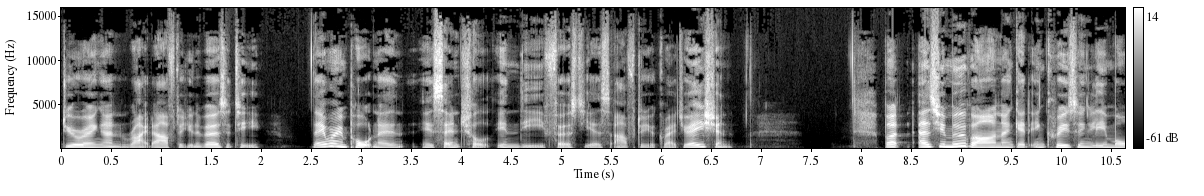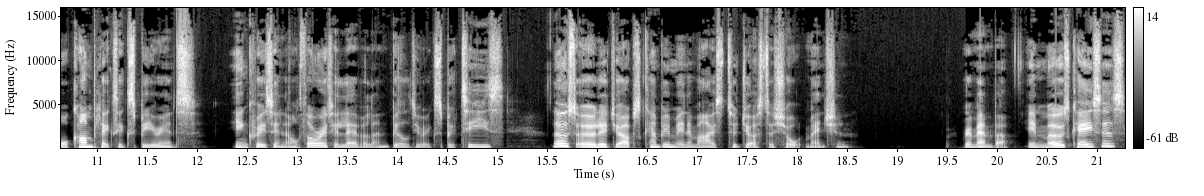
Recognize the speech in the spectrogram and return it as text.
during, and right after university, they were important and essential in the first years after your graduation. But as you move on and get increasingly more complex experience, increase in authority level, and build your expertise, those early jobs can be minimized to just a short mention. Remember, in most cases,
